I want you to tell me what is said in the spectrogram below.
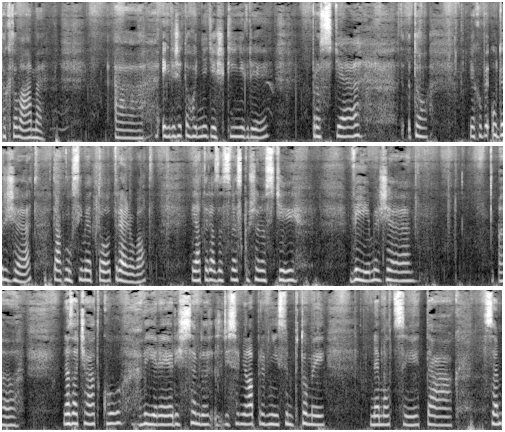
tak to máme. A i když je to hodně těžký někdy, prostě to jakoby udržet, tak musíme to trénovat. Já teda ze své zkušenosti vím, že uh, na začátku víry, když jsem, když jsem měla první symptomy nemoci, tak jsem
